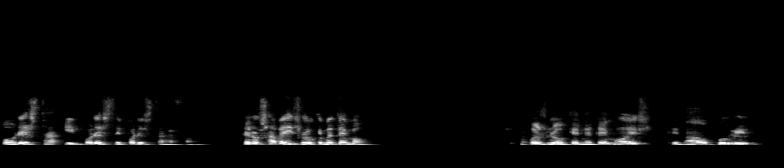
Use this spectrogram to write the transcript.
por esta y por esta y por esta razón. Pero ¿sabéis lo que me temo? Pues lo que me temo es que va a ocurrir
